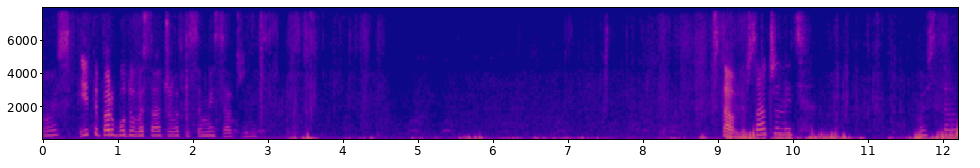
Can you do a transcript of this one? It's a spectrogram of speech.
Ось. І тепер буду висаджувати самий саджанець. Ставлю саджанець. Ось так.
